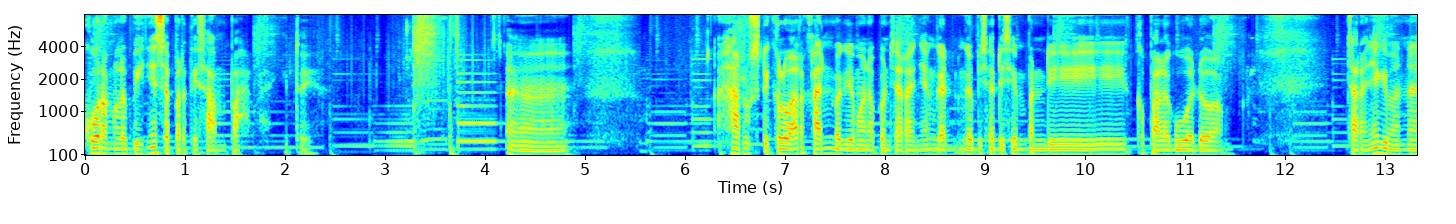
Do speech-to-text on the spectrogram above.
kurang lebihnya seperti sampah gitu ya uh, harus dikeluarkan bagaimanapun caranya. Nggak nggak bisa disimpan di kepala gua doang. Caranya gimana?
